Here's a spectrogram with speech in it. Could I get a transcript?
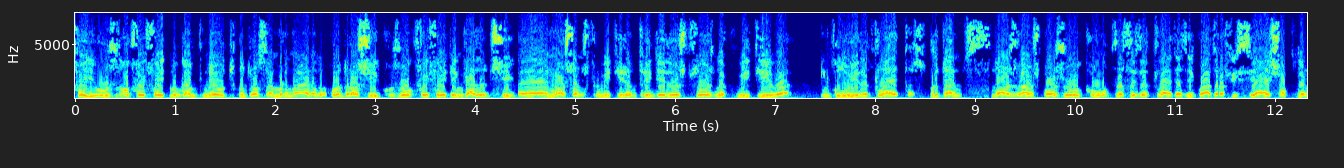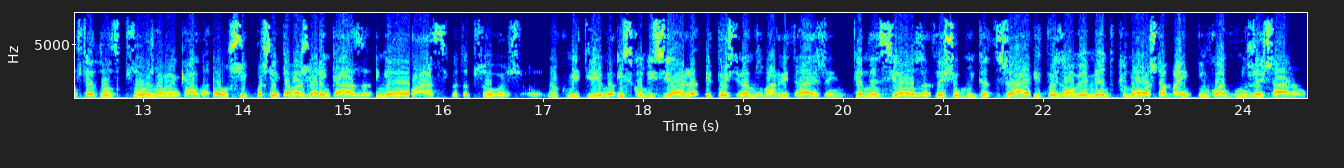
Foi, o jogo foi feito num campo neutro contra o São Bernardo. Contra o Chico, o jogo foi feito em casa do Chico. Uh, a nós só nos permitiram 32 pessoas na comitiva incluir atletas, portanto, se nós vamos para o jogo com 16 atletas e 4 oficiais, só podemos ter 12 pessoas na bancada. O Chico parecia que estava a jogar em casa, tinha quase 50 pessoas na comitiva, isso condiciona, e depois tivemos uma arbitragem tendenciosa, deixou muito a desejar, e depois obviamente que nós também, enquanto nos deixaram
